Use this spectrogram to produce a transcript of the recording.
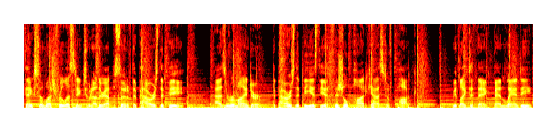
Thanks so much for listening to another episode of The Powers That Be. As a reminder, The Powers That Be is the official podcast of Puck. We'd like to thank Ben Landy,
